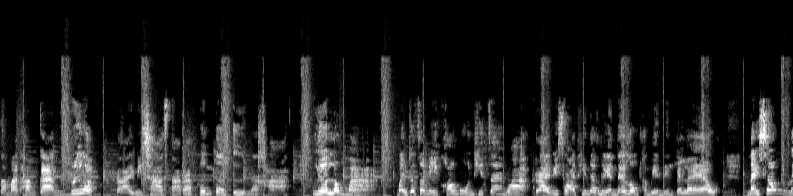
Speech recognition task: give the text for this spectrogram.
จะมาทำการเลือกรายวิชาสาระเพิ่มเติมอื่นนะคะ เลื่อนลงมา มันก็จะมีข้อมูลที่แจ้งว่ารายวิชาที่นักเรียนได้ลงทะเบียนเรียนไปแล้ว ในช่องใน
